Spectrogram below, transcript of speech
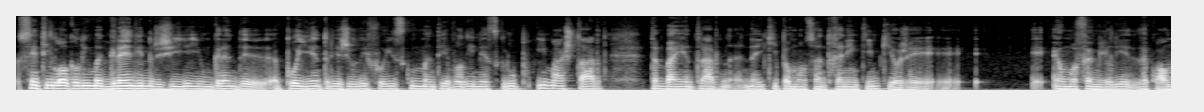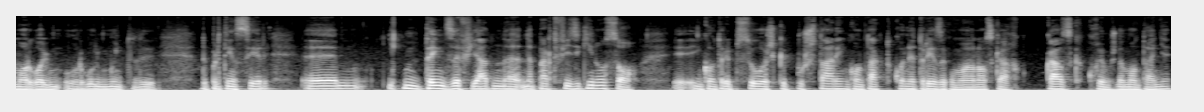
senti logo ali uma grande energia e um grande apoio entre ajuda e foi isso que me manteve ali nesse grupo. E mais tarde também entrar na, na equipa Monsanto Running Team, que hoje é, é, uma família da qual me orgulho, orgulho muito de, de pertencer um, e que me tem desafiado na, na, parte física e não só. Eh, encontrei pessoas que, por estarem em contacto com a natureza, como é o nosso carro, caso que corremos na montanha,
